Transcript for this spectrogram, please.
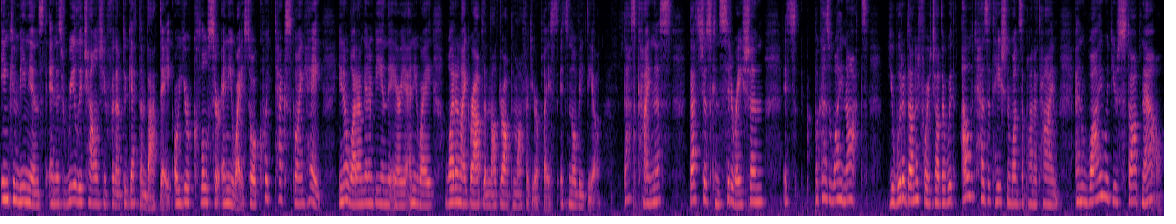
inconvenienced and it's really challenging for them to get them that day or you're closer anyway. So a quick text going hey you know what? I'm going to be in the area anyway. Why don't i grab them? And i'll drop them off at your place. It's no big deal. That's kindness. That's just consideration. It's because why not? You would have done it for each other without hesitation once upon a time. And why would you stop now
